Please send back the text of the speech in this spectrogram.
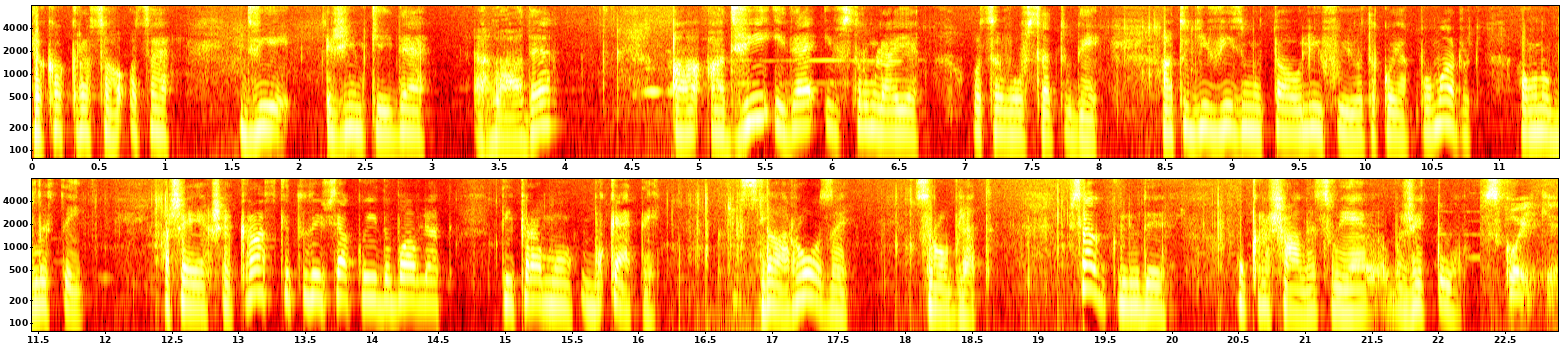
Яка краса. Оце дві жінки йде гладе, а, а дві йде і встромляє оце во все туди. А тоді візьмуть та оліфою, отако як помажуть, а воно блистить. А ще як ще краски туди всякої додавлять, ти прямо букети. Да, рози зроблять. Всяк люди украшали своє житло. Скойки,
